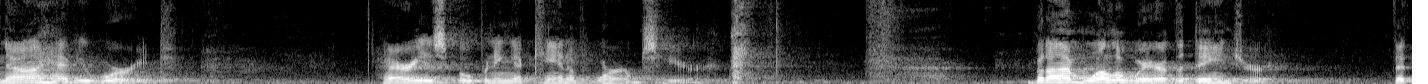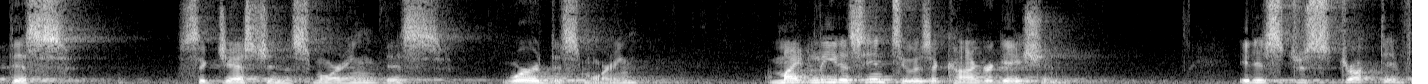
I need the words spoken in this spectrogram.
Now I have you worried. Harry is opening a can of worms here. but I'm well aware of the danger that this suggestion this morning, this word this morning, might lead us into as a congregation. It is destructive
